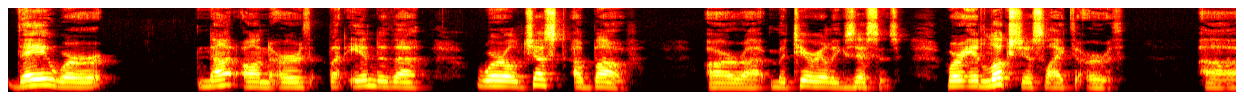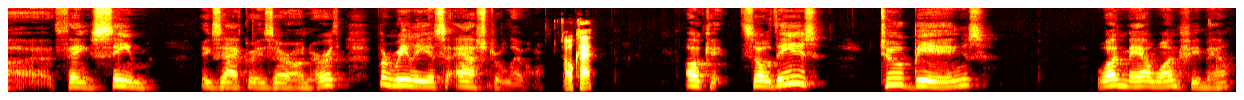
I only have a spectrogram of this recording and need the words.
they were not on earth, but into the world just above our uh, material existence, where it looks just like the earth, uh, things seem exactly as they're on Earth, but really it's astral level. Okay. Okay, so these two beings, one male, one female,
